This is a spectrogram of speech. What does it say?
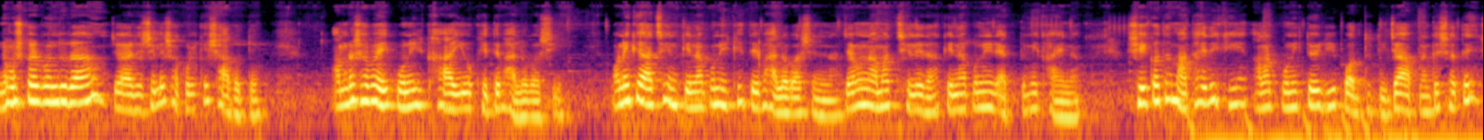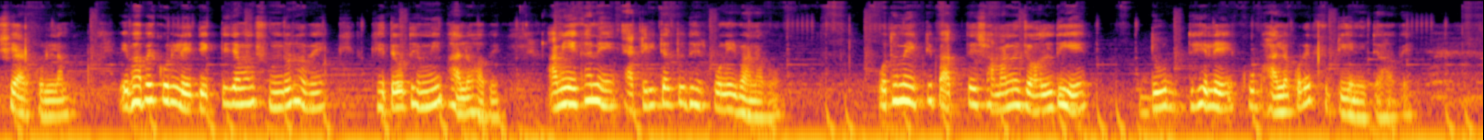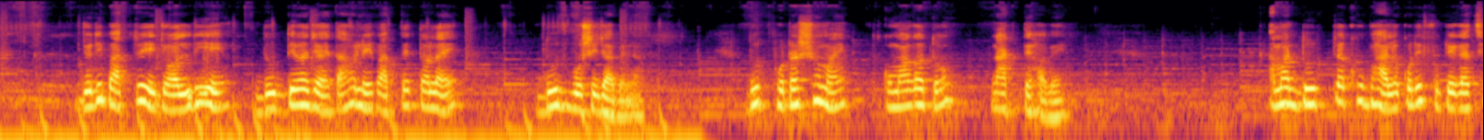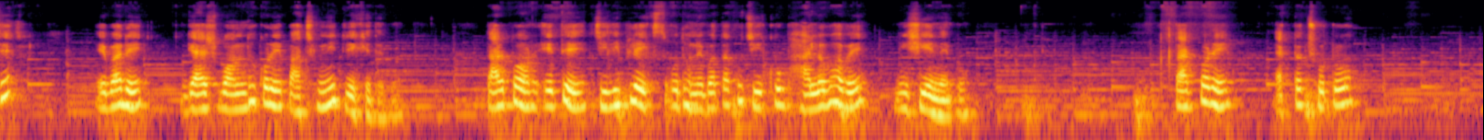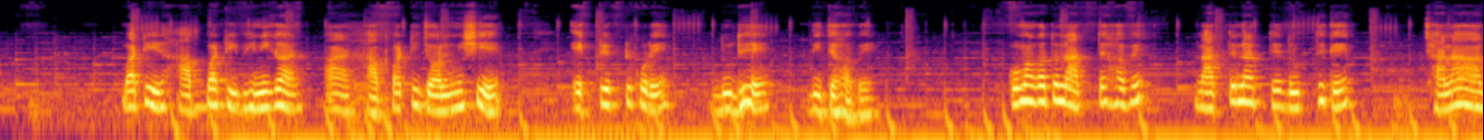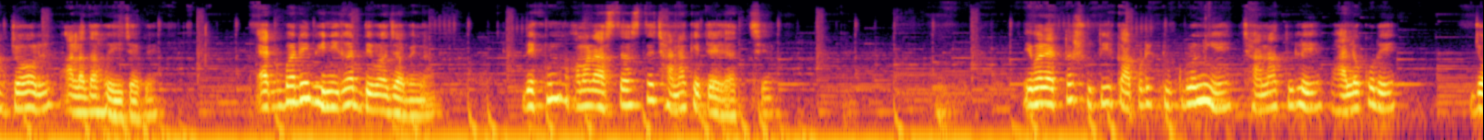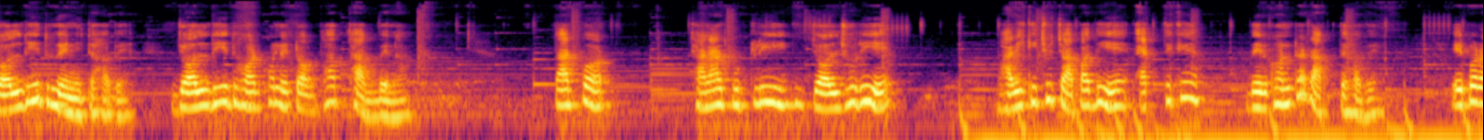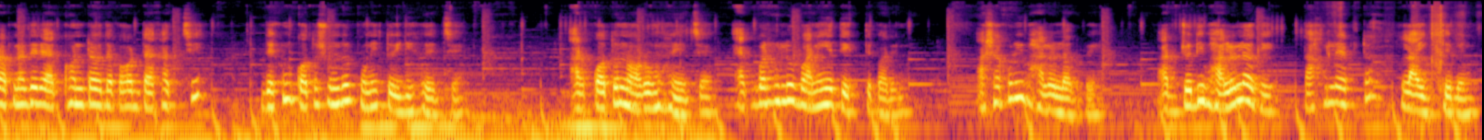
নমস্কার বন্ধুরা জয়ার হেসেলে সকলকে স্বাগত। আমরা সবাই পনির খাই ও খেতে ভালোবাসি। অনেকে আছেন কেনা পনির খেতে ভালোবাসেন না। যেমন আমার ছেলেরা কেনা পনির একদমই খায় না। সেই কথা মাথায় রেখে আমার পনির তৈরির পদ্ধতি যা আপনাদের সাথে শেয়ার করলাম। এভাবে করলে দেখতে যেমন সুন্দর হবে, খেতেও তেমনি ভালো হবে। আমি এখানে এক লিটার দুধের পনির বানাবো। প্রথমে একটি পাত্রে সামান্য জল দিয়ে দুধ ঢেলে খুব ভালো করে ফুটিয়ে নিতে হবে। যদি পাত্রে জল দিয়ে দুধ দেওয়া যায়, তাহলে পাত্রের তলায় দুধ বসে যাবে না। দুধ ফোটার সময় ক্রমাগত নাড়তে হবে। আমার দুধটা খুব ভালো করে ফুটে গেছে। এবারে গ্যাস বন্ধ করে পাঁচ মিনিট রেখে দেব। তারপর এতে চিলি ফ্লেক্স ও ধনেপাতা কুচি খুব ভালোভাবে মিশিয়ে নেব। তারপরে একটা ছোট বাটির হাফ বাটি ভিনিগার আর হাফ বাটি জল মিশিয়ে একটু একটু করে দুধে দিতে হবে। ক্রমাগত নাড়তে হবে। নাড়তে নাড়তে দুধ থেকে ছানা আর জল আলাদা হয়ে যাবে। একবারে ভিনিগার দেওয়া যাবে না। দেখুন, আমার আস্তে আস্তে ছানা কেটে যাচ্ছে। এবার একটা সুতির কাপড়ের টুকরো নিয়ে ছানা তুলে ভালো করে জল দিয়ে ধুয়ে নিতে হবে। জল দিয়ে ধোয়ার ফলে টকভাব থাকবে না। তারপর ছানার পুটলি, জল ঝরিয়ে ভারী কিছু চাপা দিয়ে এক থেকে দেড় ঘণ্টা রাখতে হবে। এরপর আপনাদের এক ঘণ্টা পর দেখাচ্ছি। দেখুন কত সুন্দর পনির তৈরি হয়েছে আর কত নরম হয়েছে। একবার হলেও বানিয়ে দেখতে পারেন। আশা করি ভালো লাগবে। আর যদি ভালো লাগে তাহলে একটা লাইক দেবেন।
